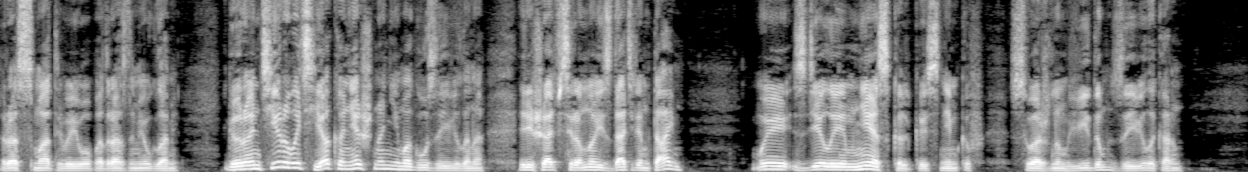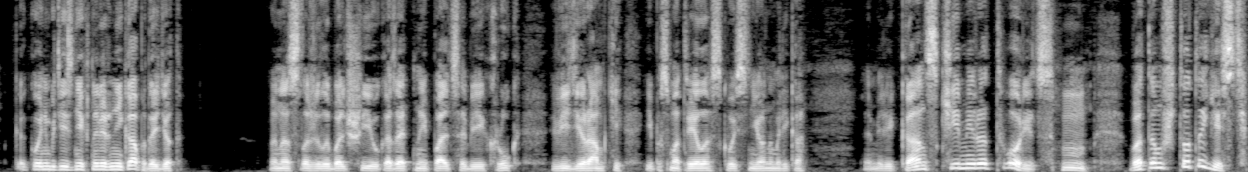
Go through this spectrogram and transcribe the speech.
рассматривая его под разными углами. — Гарантировать я, конечно, не могу, — заявила она. — Решать все равно издателям «Тайм». — Мы сделаем несколько снимков, — с важным видом заявила Карн. — Какой-нибудь из них наверняка подойдет. Она сложила большие указательные пальцы обеих рук в виде рамки и посмотрела сквозь нее на моряка. «Американский миротворец. Хм, в этом что-то есть».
